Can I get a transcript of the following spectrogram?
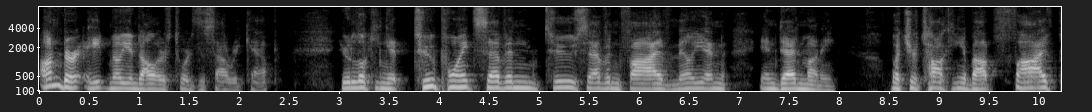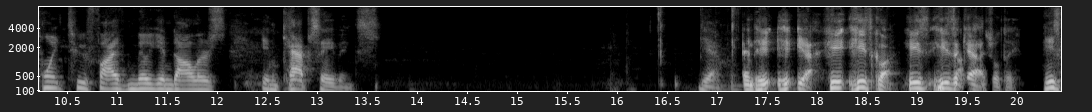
under $8 million towards the salary cap. You're looking at 2.7275 million in dead money, but you're talking about 5.25 million dollars in cap savings. Yeah. And he, he yeah, he he's gone. He's he's a casualty. He's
